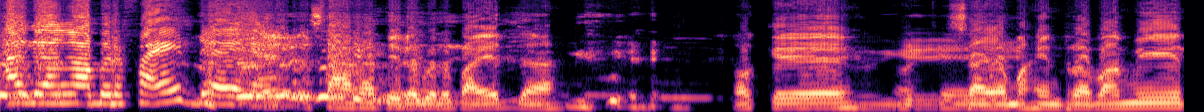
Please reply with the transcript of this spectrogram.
Agak nggak berfaedah ya. Sangat tidak berfaedah. Oke, Oke. saya Mahendra pamit.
